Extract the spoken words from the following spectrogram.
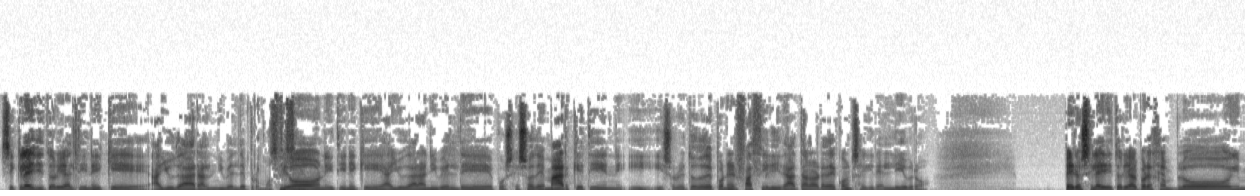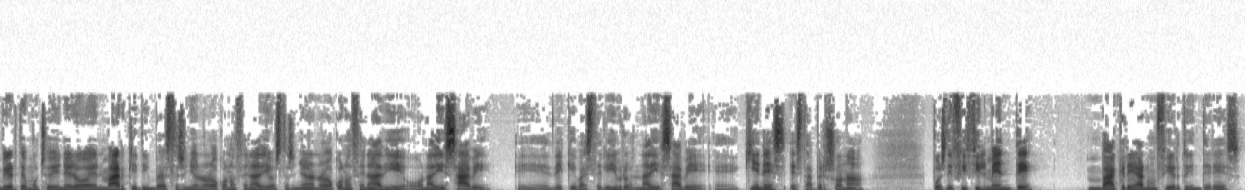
Sí que la editorial tiene que ayudar al nivel de promoción y tiene que ayudar a nivel de, pues eso, de marketing y, y sobre todo de poner facilidad a la hora de conseguir el libro. Pero si la editorial, por ejemplo, invierte mucho dinero en marketing, pero este señor no lo conoce nadie, o esta señora no lo conoce nadie, o nadie sabe eh, de qué va este libro, nadie sabe eh, quién es esta persona, pues difícilmente va a crear un cierto interés.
